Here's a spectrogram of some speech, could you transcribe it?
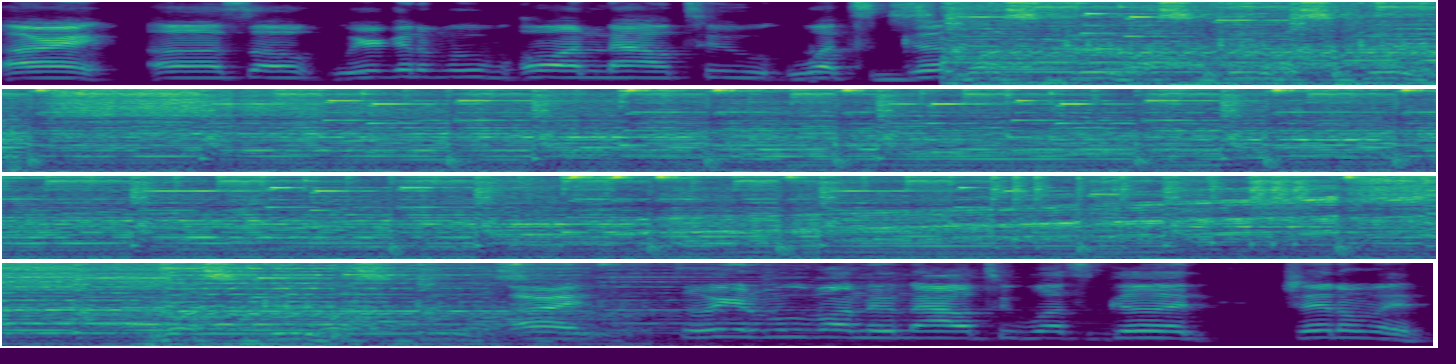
all right. Uh so we're gonna move on now to what's good. What's good? What's good? What's good? What's good? What's good? All right, so we're gonna move on to now to what's good, gentlemen.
